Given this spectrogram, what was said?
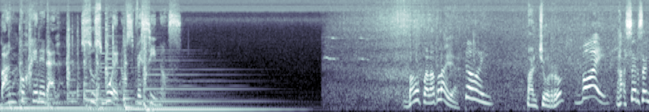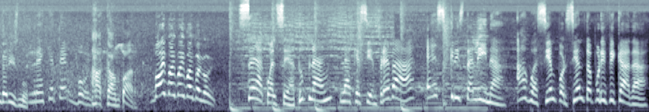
Banco General, sus buenos vecinos. ¿Vamos para la playa? Estoy. ¿Pal chorro? Voy. A hacer senderismo. Régete, voy. A acampar. Voy, voy, voy, voy, voy, voy. Sea cual sea tu plan, la que siempre va es cristalina. Agua 100% purificada.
